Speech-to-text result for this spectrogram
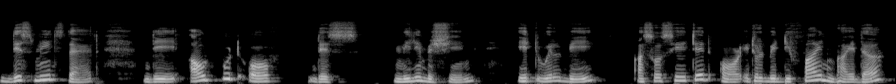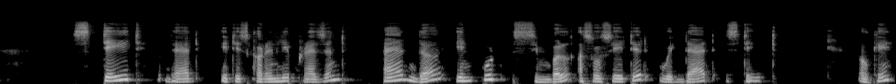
This means that the output of this Mealy machine, it will be associated or it will be defined by the state that it is currently present and the input symbol associated with that state. Okay,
